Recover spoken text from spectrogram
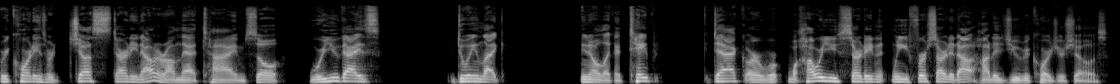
recordings were just starting out around that time. So were you guys doing like, you know, like a tape deck or how were you starting when you first started out? How did you record your shows?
